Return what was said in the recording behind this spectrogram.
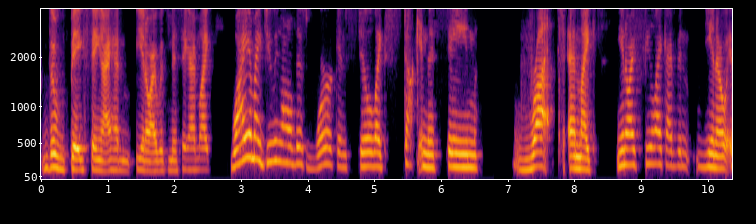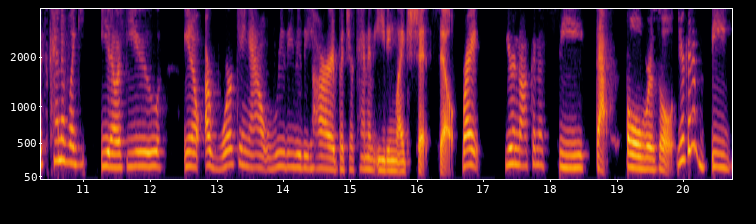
the big thing I had, you know, I was missing. I'm like, why am I doing all this work and still like stuck in the same rut? And like, you know, I feel like I've been, you know, it's kind of like, you know, if you, you know, are working out really, really hard, but you're kind of eating like shit still, right? You're not going to see that full result. You're going to be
